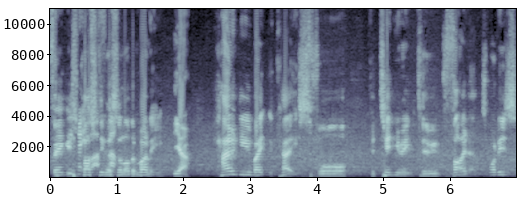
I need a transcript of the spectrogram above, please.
thing is costing us a lot of money. Yeah how do you make the case for continuing to finance what is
